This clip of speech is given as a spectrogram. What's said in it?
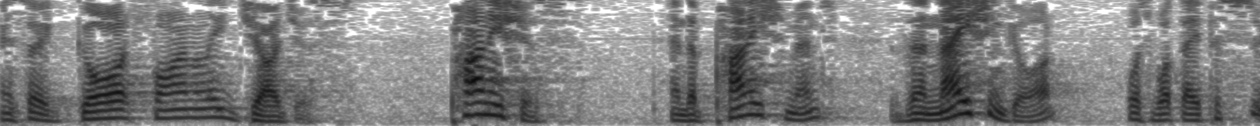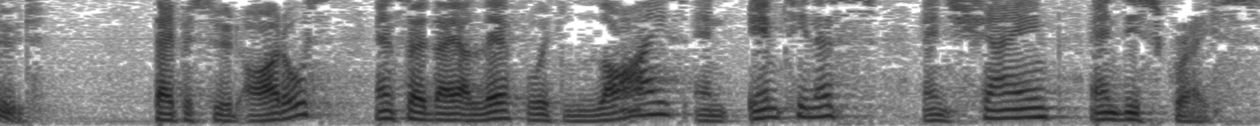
And so God finally judges, punishes, and the punishment the nation got was what they pursued. They pursued idols and so they are left with lies and emptiness and shame and disgrace.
